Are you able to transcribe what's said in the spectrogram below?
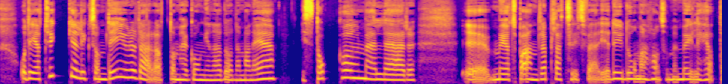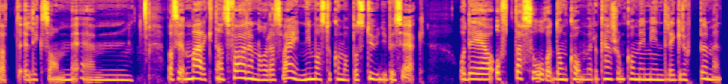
Och det jag tycker liksom, det är ju det där att de här gångerna då när man är i Stockholm eller eh, möts på andra platser i Sverige. Det är då man har som en möjlighet att eh, liksom, eh, vad ska jag, marknadsföra norra Sverige. Ni måste komma på studiebesök. Och det är ofta så de kommer. Då kanske de kommer i mindre grupper men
